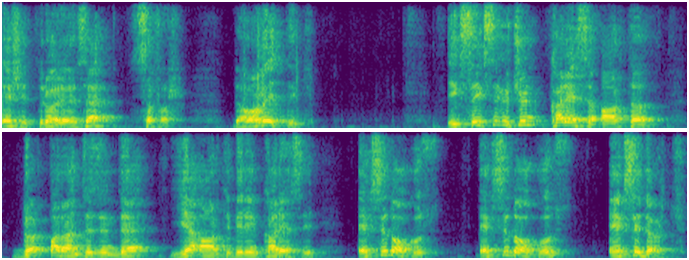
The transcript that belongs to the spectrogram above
Eşittir öyleyse 0. Devam ettik. x eksi 3'ün karesi artı 4 parantezinde y artı 1'in karesi eksi 9 eksi 9 eksi 4.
